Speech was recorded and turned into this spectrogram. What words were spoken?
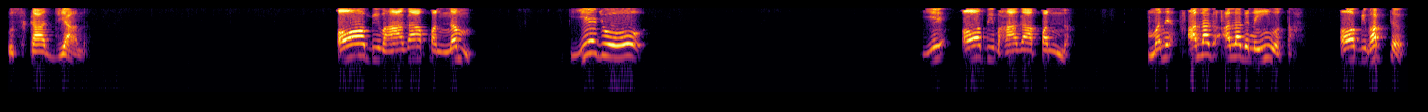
उसका ज्ञान। अविभागापन्नम। ये जो ये अविभागापन्न। माने अलग अलग नहीं होता। अविभक्त।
